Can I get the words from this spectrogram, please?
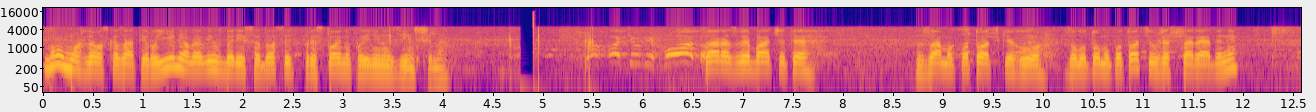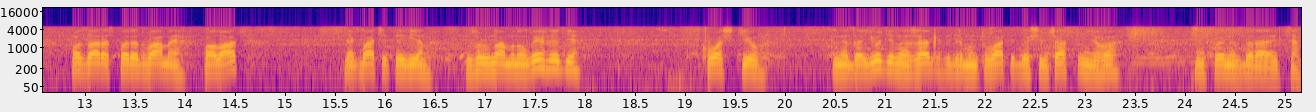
Ну, можливо сказати, руїни, але він зберігся досить пристойно порівняно з іншими. Зараз ви бачите замок Потоцьких у Золотому Потоці вже зсередини. Ось зараз перед вами палац. Як бачите, він у зруйнованому вигляді. Коштів не дають і, на жаль, відремонтувати ближчим часом його ніхто не збирається.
